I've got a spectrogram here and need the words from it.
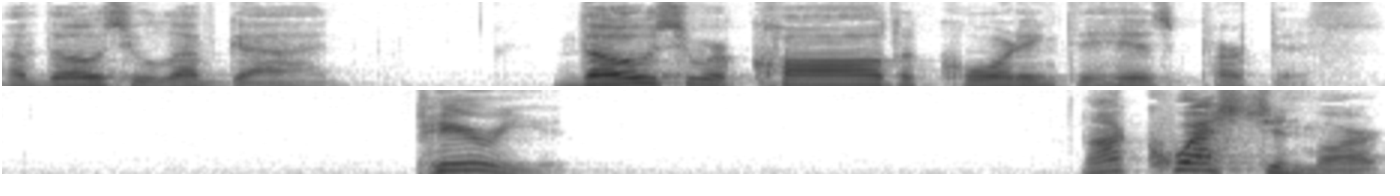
of those who love God, those who are called according to his purpose. Period. Not question mark.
